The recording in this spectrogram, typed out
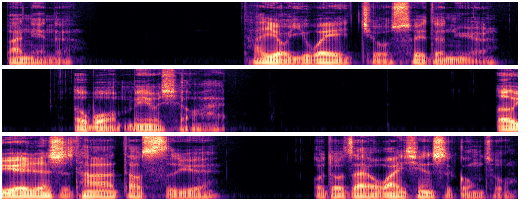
半年了。他有一位九岁的女儿，而我没有小孩。二月认识他到四月，我都在外县市工作，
